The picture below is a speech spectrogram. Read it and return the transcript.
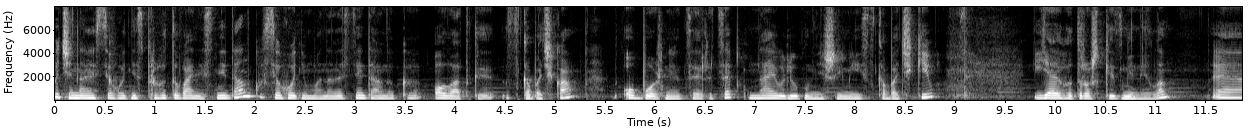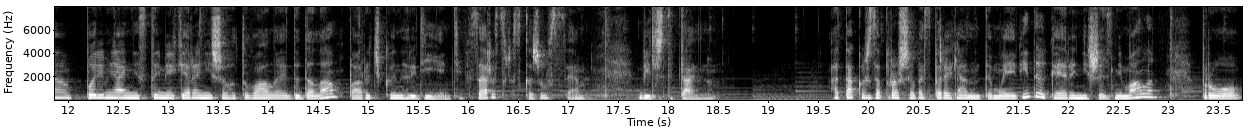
Починаю сьогодні з приготування сніданку. Сьогодні в мене на сніданок оладки з кабачка. Обожнюю цей рецепт, найулюбленіший мій з кабачків. Я його трошки змінила е, в порівнянні з тим, як я раніше готувала, і додала парочку інгредієнтів. Зараз розкажу все більш детально. А також запрошую вас переглянути моє відео, яке я раніше знімала про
